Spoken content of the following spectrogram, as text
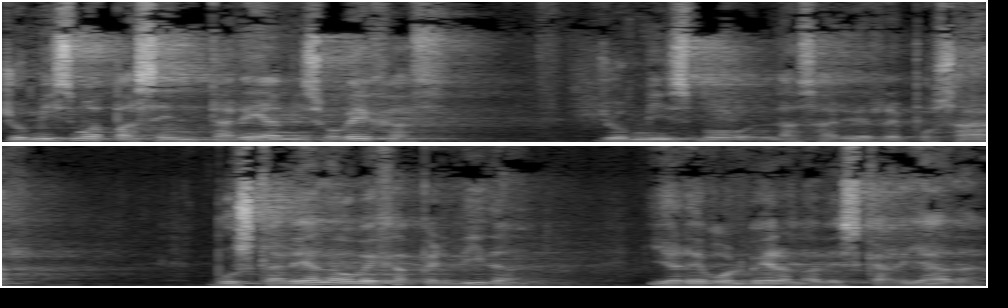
Yo mismo apacentaré a mis ovejas, yo mismo las haré reposar. Buscaré a la oveja perdida y haré volver a la descarriada.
